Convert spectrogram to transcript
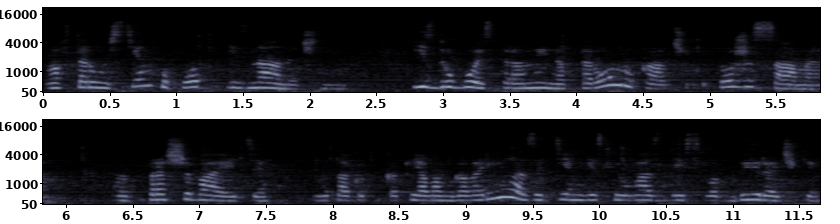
во вторую стенку под изнаночным. И с другой стороны на втором рукавчике то же самое. Прошиваете вот так вот, как я вам говорила. Затем, если у вас здесь вот дырочки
